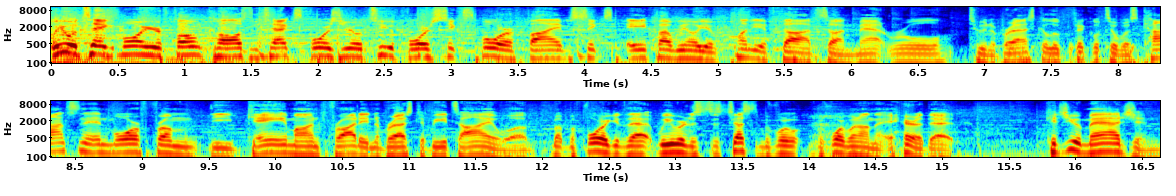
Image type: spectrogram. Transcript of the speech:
We will take more of your phone calls and text 402 464 5685. We know you have plenty of thoughts on Matt Rhule to Nebraska, Luke Fickell to Wisconsin, and more from the game on Friday. Nebraska beats Iowa. But before we get to that, we were just discussing before, before we went on the air that could you imagine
